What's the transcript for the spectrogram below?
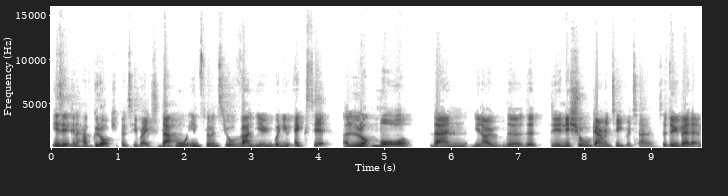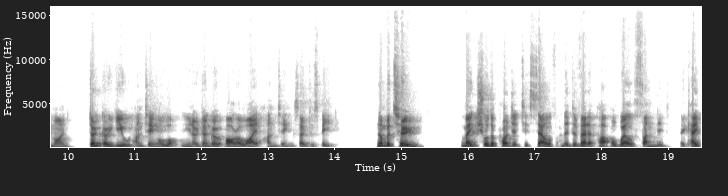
Is it going to have good occupancy rates? That will influence your value when you exit a lot more than, you know, the, the, the initial guaranteed return. So do bear that in mind don't go yield hunting or what you know don't go roi hunting so to speak. Number two make sure the project itself and the developer are well funded okay?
